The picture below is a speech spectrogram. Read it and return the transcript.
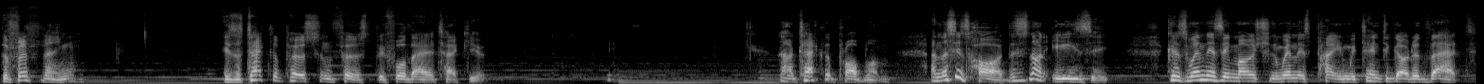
The fifth thing is attack the person first before they attack you. Now, attack the problem. And this is hard. This is not easy. Because when there's emotion, when there's pain, we tend to go to that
